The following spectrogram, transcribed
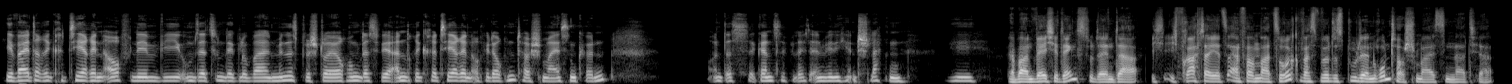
hier weitere Kriterien aufnehmen, wie Umsetzung der globalen Mindestbesteuerung, dass wir andere Kriterien auch wieder runterschmeißen können und das Ganze vielleicht ein wenig entschlacken. Wie aber an welche denkst du denn da? Ich, ich frage da jetzt einfach mal zurück, was würdest du denn runterschmeißen, Nadja?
